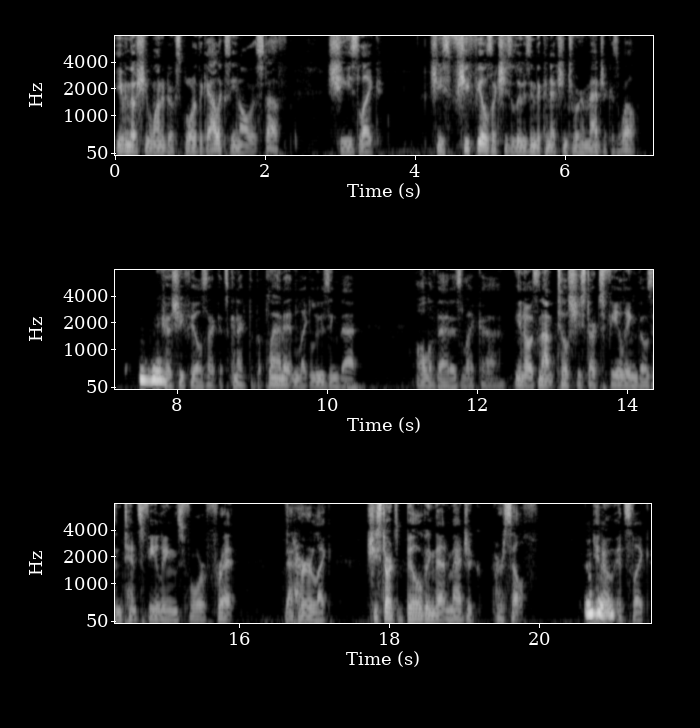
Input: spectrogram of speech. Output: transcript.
even though she wanted to explore the galaxy and all this stuff she's like she's she feels like she's losing the connection to her magic as well Mhm. because she feels like it's connected to the planet and like losing that all of that is like uh you know it's not until she starts feeling those intense feelings for Fret that her like she starts building that magic herself. You know mm-hmm. it's like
